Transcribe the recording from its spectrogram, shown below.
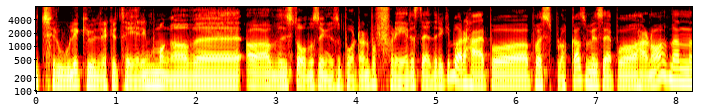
utrolig kul rekruttering på mange av, eh, av de stående og syngende supporterne på flere steder. Ikke bare her på, på Østblokka, som vi ser på her nå, men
